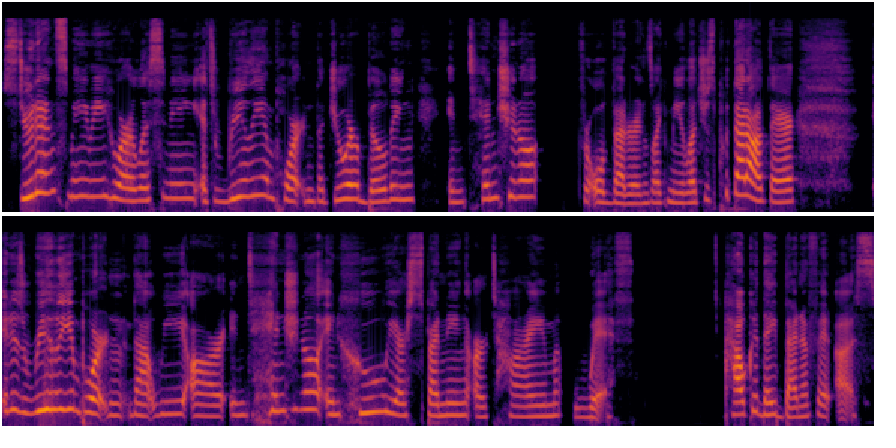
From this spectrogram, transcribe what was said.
students, maybe who are listening, it's really important that you are building intentional for old veterans like me. Let's just put that out there it is really important that we are intentional in who we are spending our time with. How could they benefit us?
